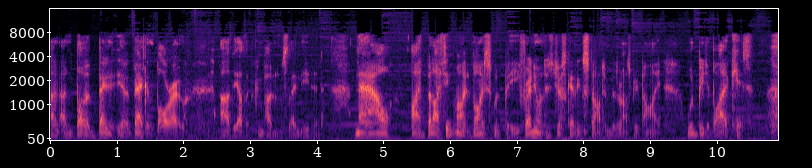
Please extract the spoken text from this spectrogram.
and, and beg, you know, beg and borrow uh, the other components they needed. Now, I, but I think my advice would be for anyone who's just getting started with Raspberry Pi would be to buy a kit.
